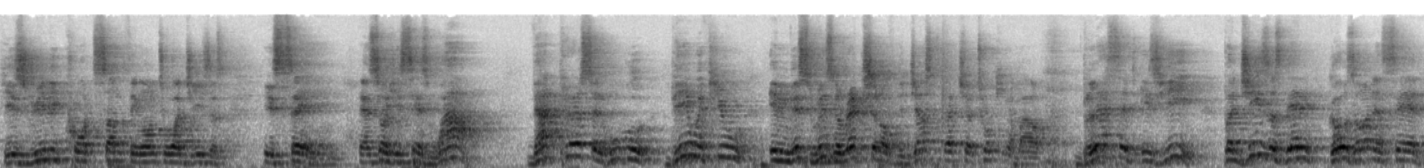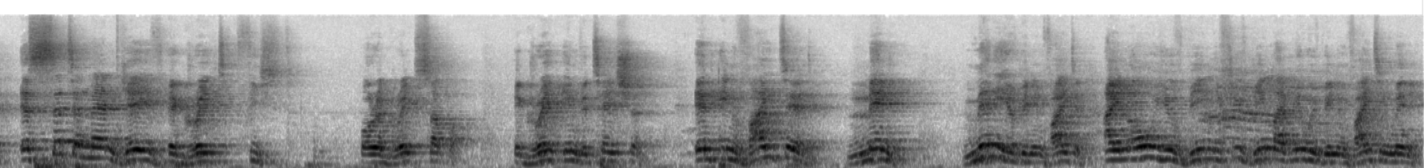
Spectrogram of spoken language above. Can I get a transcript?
he's really caught something onto what Jesus is saying. And so he says, Wow, that person who will be with you in this resurrection of the just that you're talking about, blessed is he. But Jesus then goes on and said, A certain man gave a great feast or a great supper, a great invitation, and invited many. Many have been invited. I know you've been, if you've been like me, we've been inviting many.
